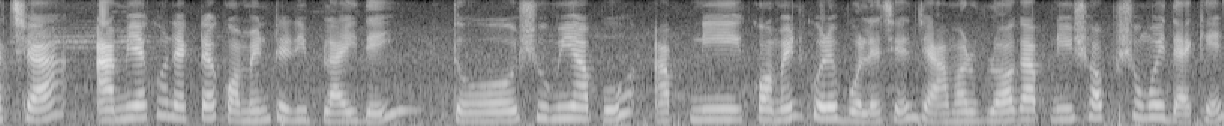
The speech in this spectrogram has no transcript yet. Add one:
আচ্ছা আমি এখন একটা কমেন্টে রিপ্লাই দেই। তো সুমি আপু, আপনি কমেন্ট করে বলেছেন যে আমার ব্লগ আপনি সব সময় দেখেন,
